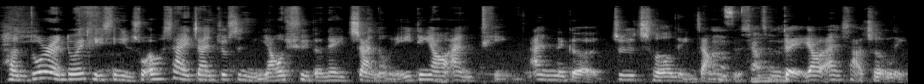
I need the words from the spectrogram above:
很多人都会提醒你说：“哦，下一站就是你要去的那一站哦，你一定要按停，按那个就是车铃这样子。嗯下车铃对，要按下车铃。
